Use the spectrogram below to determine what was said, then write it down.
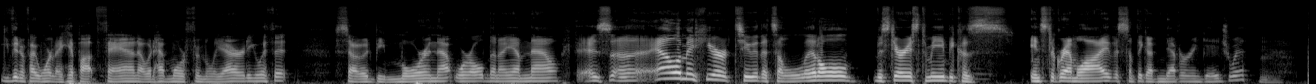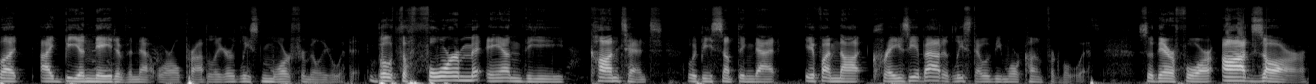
even if I weren't a hip hop fan, I would have more familiarity with it. So I would be more in that world than I am now. There's an element here, too, that's a little mysterious to me because Instagram Live is something I've never engaged with. Hmm. But I'd be a native in that world, probably, or at least more familiar with it. Both the form and the content would be something that, if I'm not crazy about, at least I would be more comfortable with. So therefore, odds are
